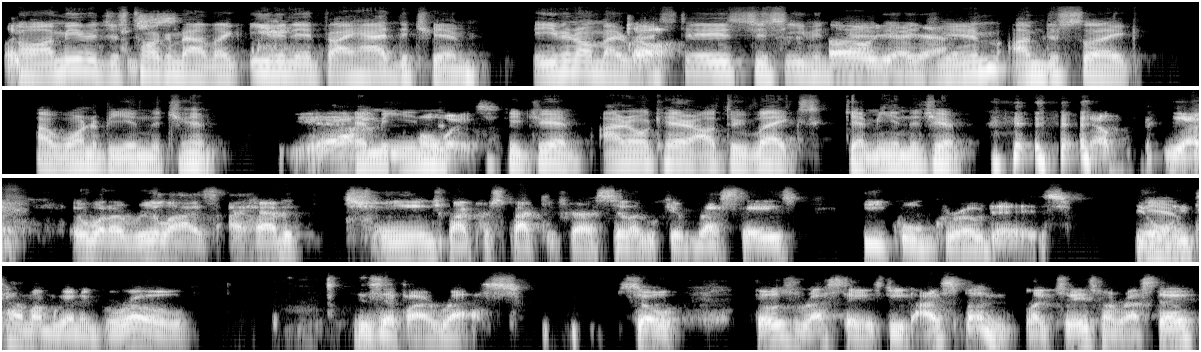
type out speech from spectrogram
Like- oh, I'm even just talking about like even if I had the gym, even on my rest Oh. days, just even Oh, having yeah, the yeah. gym, I'm just like, I want to be in the gym. Yeah, Get me in always. the gym. I don't care. I'll do legs. Get me in the gym. yep, yep. And what I realized, I had to change my perspective here. I said, like, okay, rest days equal grow days. The Yeah. only time I'm going to grow is if I rest. So those rest days, dude, I spend like today's my rest day.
